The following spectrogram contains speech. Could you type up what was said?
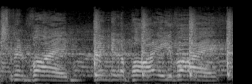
Bashment vibe, bringing a party vibe.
